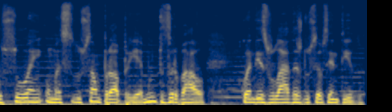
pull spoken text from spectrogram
possuem uma sedução própria, muito verbal, quando isoladas do seu sentido.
